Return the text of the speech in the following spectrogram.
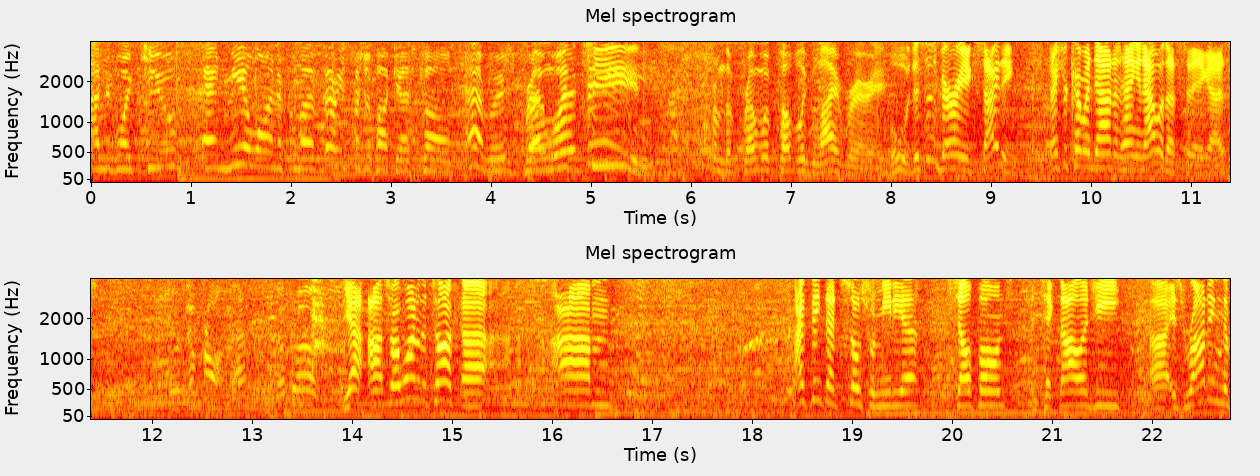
I'm your boy Q, and Mia Wanda from a very special podcast called Average Brentwood Teens from the Brentwood Public Library. Ooh, this is very exciting. Thanks for coming down and hanging out with us today, guys. No problem, man. No problem. Yeah, uh, so I wanted to talk. Uh, um, I think that social media, cell phones, and technology uh, is rotting the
